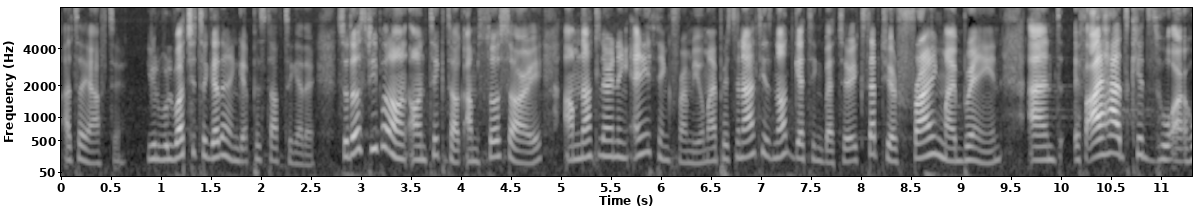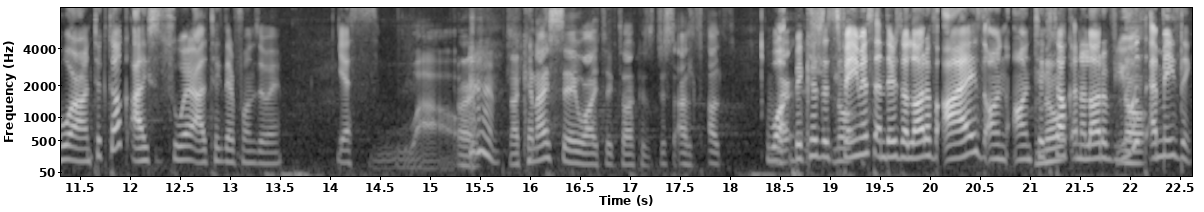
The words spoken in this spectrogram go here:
I'll tell you after. You will watch it together and get pissed off together. So those people on, on TikTok, I'm so sorry. I'm not learning anything from you. My personality is not getting better, except you're frying my brain. And if I had kids who are who are on TikTok, I swear I'll take their phones away. Yes. Wow. All right. now, can I say why TikTok is just? I'll. I'll What? Because it's no. famous and there's a lot of eyes on, on TikTok and a lot of views. No. Amazing.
